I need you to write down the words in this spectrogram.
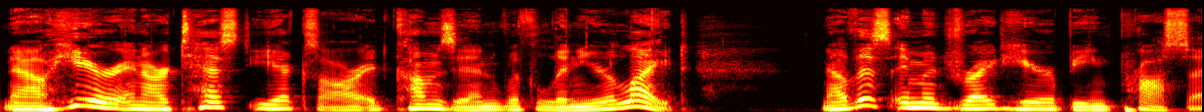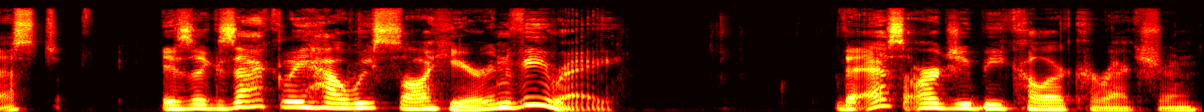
Now here in our test EXR, it comes in with linear light. Now this image right here being processed is exactly how we saw here in V-Ray. The sRGB color correction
